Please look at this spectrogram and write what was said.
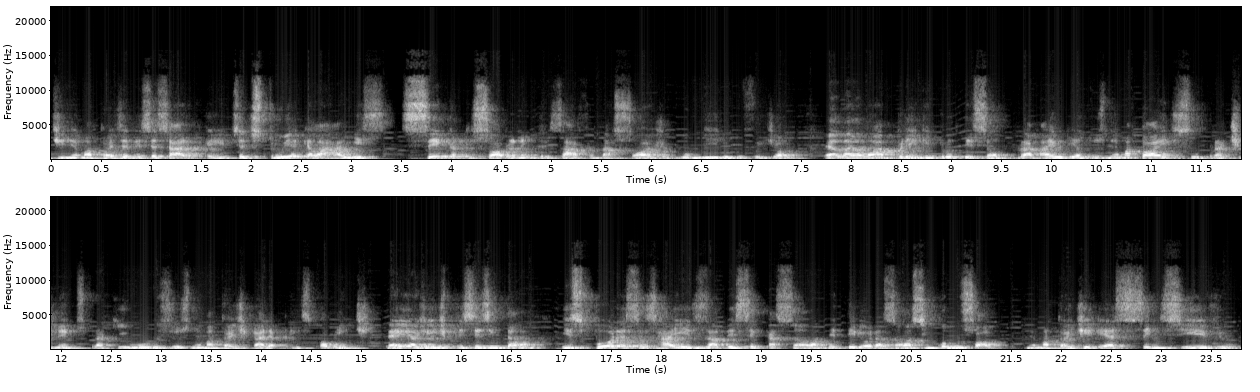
de nematóides, é necessário, porque a gente precisa destruir aquela raiz seca que sobra na entre-safra, da soja, do milho, do feijão, ela é um abrigo e proteção para a maioria dos nematóides, o Pratilencos braquiurus e os nematóides de galha principalmente. Né? E a gente precisa, então, expor essas raízes à dessecação, à deterioração, assim como o solo. O nematóide ele é sensível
